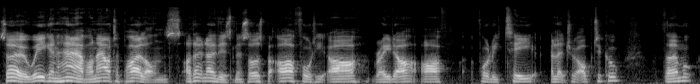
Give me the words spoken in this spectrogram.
So we can have on outer pylons, I don't know these missiles, but R40R radar, R40T electro-optical, thermal,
